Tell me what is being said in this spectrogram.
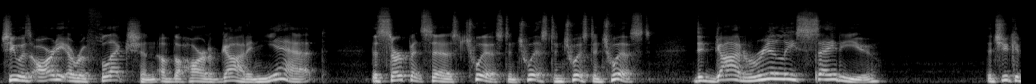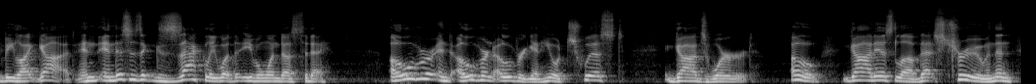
She was already a reflection of the heart of God. And yet, the serpent says, twist and twist and twist and twist. Did God really say to you that you could be like God? And, and this is exactly what the evil one does today. Over and over and over again, he will twist God's word. Oh, God is love. That's true. And then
